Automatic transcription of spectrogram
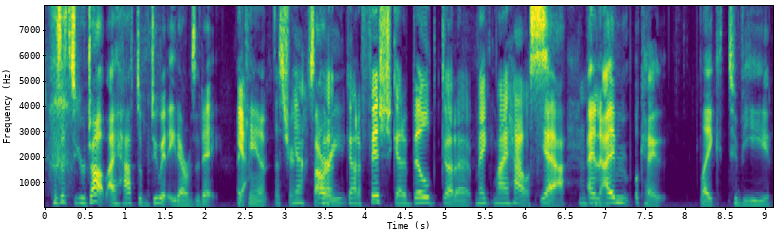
Because it's your job. I have to do it eight hours a day. Yeah, I can't. That's true. Yeah, Sorry. Got, to fish. Got to build. Got to make my house. Yeah. Mm-hmm. And I'm okay, like to be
